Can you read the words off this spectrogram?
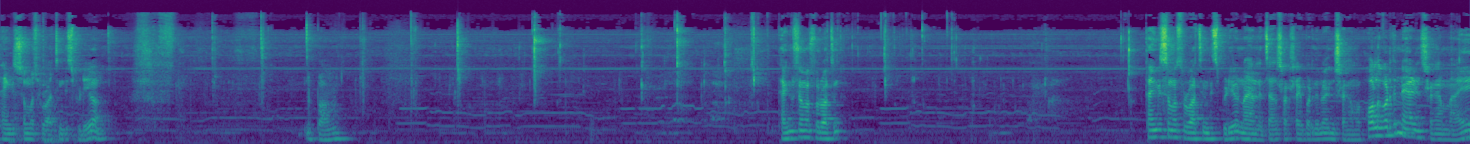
Thank you so much for watching this video thank you so much for watching thank you so much for watching this video नयाँले च्यानल सब्सक्राइब गरिदिनु इन्स्टाग्राममा फलो गरिदिनु. यार इन्स्टाग्राममा है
